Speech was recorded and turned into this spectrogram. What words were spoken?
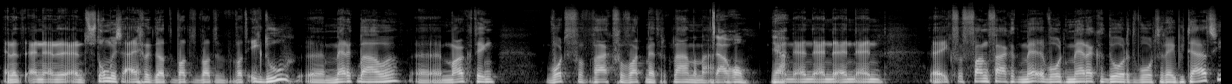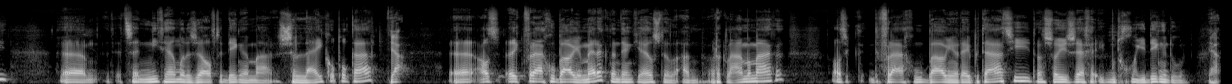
en, het, en, en, en het stom is eigenlijk dat wat, wat, wat ik doe, uh, merk bouwen, uh, marketing, wordt vaak verward met reclame maken. Daarom, ja. En, en, en, en, en ik vervang vaak het woord merk door het woord reputatie. het zijn niet helemaal dezelfde dingen, maar ze lijken op elkaar. Ja. als ik vraag hoe bouw je merk, dan denk je heel snel aan reclame maken. Als ik vraag hoe bouw je een reputatie, dan zul je zeggen ik moet goede dingen doen. Ja.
